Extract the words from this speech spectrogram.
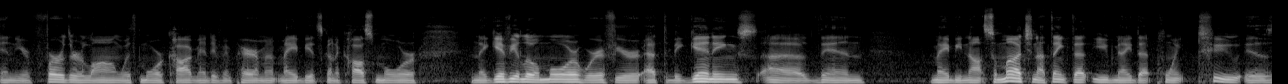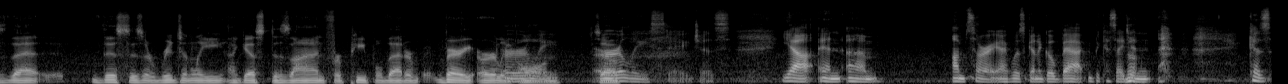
and you're further along with more cognitive impairment, maybe it's going to cost more. And they give you a little more. Where if you're at the beginnings, uh, then maybe not so much. And I think that you made that point too is that this is originally, I guess, designed for people that are very early, early, on. So- early stages. Yeah, and um, I'm sorry, I was going to go back because I No. didn't, because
